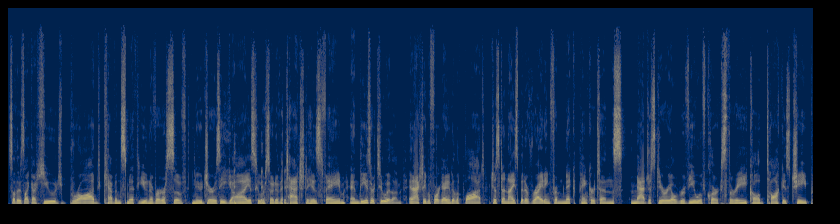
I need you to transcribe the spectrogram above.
So there's like a huge huge, broad Kevin Smith universe of New Jersey guys who are sort of attached to his fame. And these are two of them. And actually, before getting to the plot, just a nice bit of writing from Nick Pinkerton's magisterial review of Clerks 3 called Talk is Cheap.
